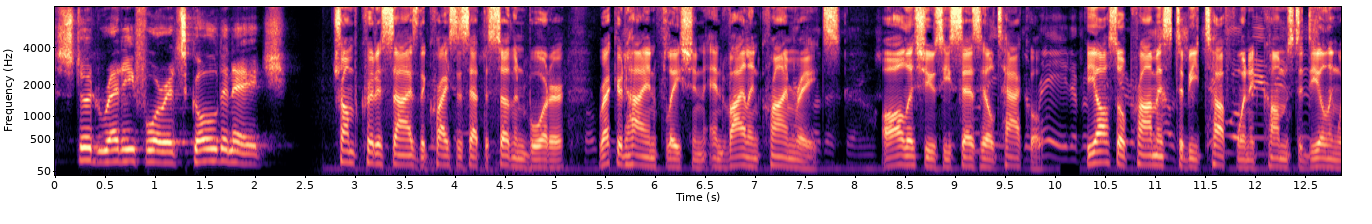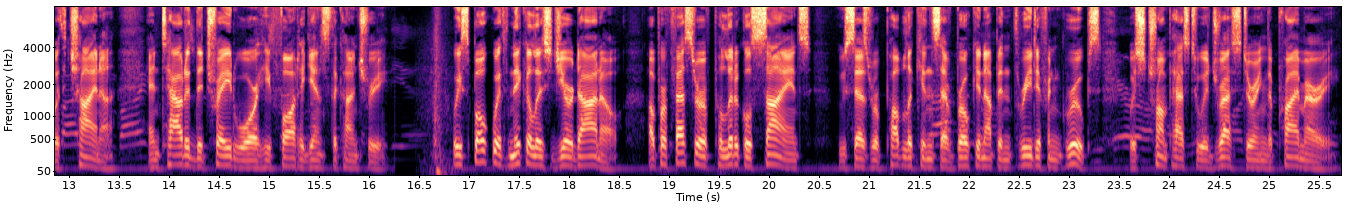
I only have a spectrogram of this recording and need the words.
stood ready for its golden age. Trump criticized the crisis at the southern border, record high inflation, and violent crime rates. All issues he says he'll tackle. He also promised to be tough when it comes to dealing with China and touted the trade war he fought against the country. We spoke with Nicholas Giordano, a professor of political science who says Republicans have broken up in three different groups, which Trump has to address during the primary.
